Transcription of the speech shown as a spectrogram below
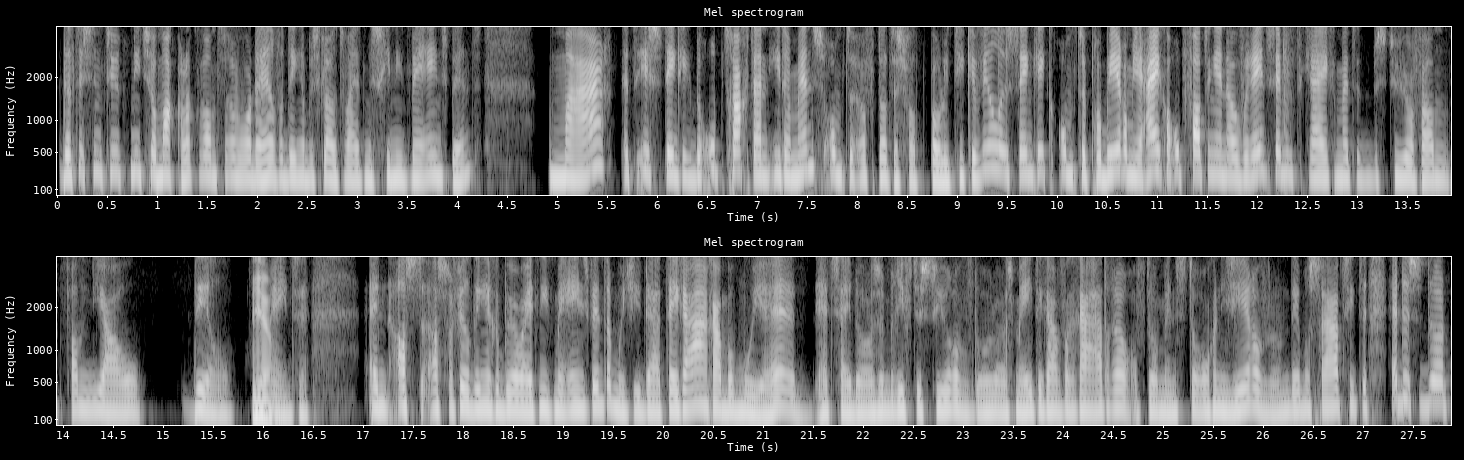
Dat is natuurlijk niet zo makkelijk, want er worden heel veel dingen besloten waar je het misschien niet mee eens bent. Maar het is denk ik de opdracht aan ieder mens om te, of dat is wat politieke wil is, denk ik, om te proberen om je eigen opvatting in overeenstemming te krijgen met het bestuur van, van jouw deel, Ja. gemeente. En als, als er veel dingen gebeuren waar je het niet mee eens bent, dan moet je je daar tegenaan gaan bemoeien. Hè? Het zij door eens een brief te sturen, of door eens mee te gaan vergaderen, of door mensen te organiseren, of door een demonstratie te. Hè? Dus door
